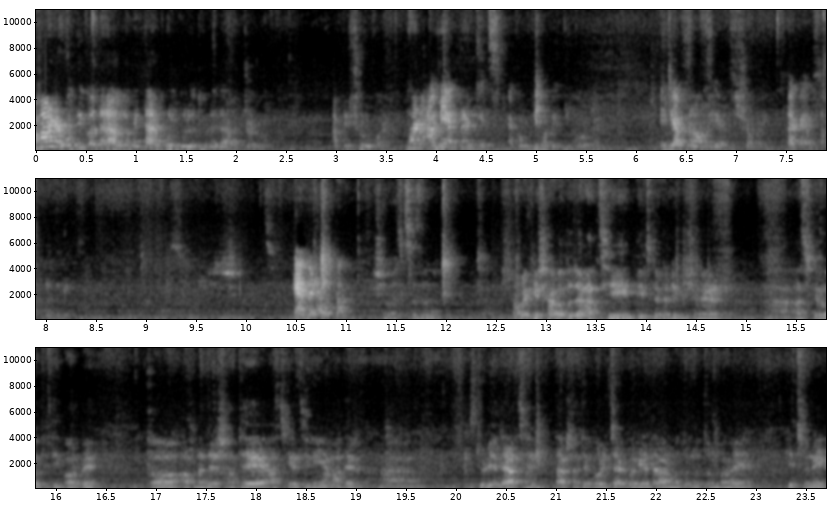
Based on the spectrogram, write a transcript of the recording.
আমার অভিজ্ঞতার আলোকে তার ভুলগুলো ধরে দেওয়ার জন্য। আপনি শুরু করেন। ধরেন আমি আপনার গেস্ট এখন কীভাবে কি করবেন? এই যে আপনার অডিয়েন্স সবাই, তাকায় আছে আপনার দিকে। ক্যামেরা ওটা। সবাইকে স্বাগত জানাচ্ছি দীপ্ত টেলিভিশনের আজকের অতিথি পর্বে। তো আপনাদের সাথে আজকে যিনি আমাদের স্টুডিওতে আছেন, তার সাথে পরিচয় করিয়ে দেওয়ার মতো নতুনভাবে কিছু নেই।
